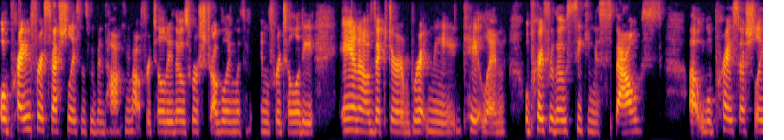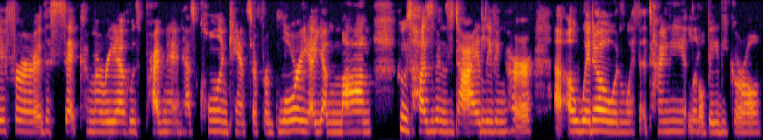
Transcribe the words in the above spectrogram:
We'll pray for, especially since we've been talking about fertility, those who are struggling with infertility Anna, Victor, Brittany, Caitlin. We'll pray for those seeking a spouse. Uh, we'll pray especially for the sick Maria, who's pregnant and has colon cancer, for Gloria, a young mom whose husband's died, leaving her uh, a widow and with a tiny little baby girl.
